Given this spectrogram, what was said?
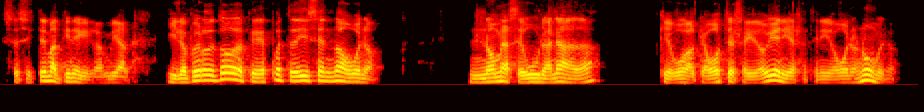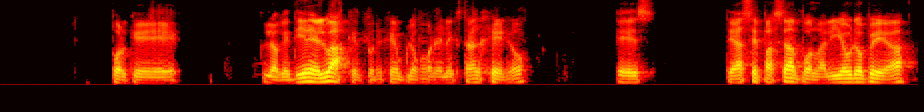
Ese sistema tiene que cambiar. Y lo peor de todo es que después te dicen, no, bueno, no me asegura nada que, que a vos te haya ido bien y hayas tenido buenos números. Porque lo que tiene el básquet, por ejemplo, con el extranjero, es te hace pasar por la Liga Europea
